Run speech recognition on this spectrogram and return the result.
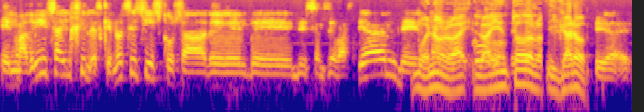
en Madrid hay gila, es que no sé si es cosa de, de, de San Sebastián, de... Bueno, lo hay, lo hay en todo. lo- Y claro, eh.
